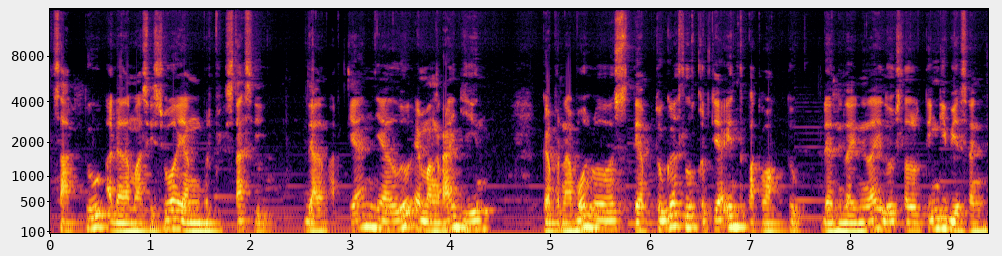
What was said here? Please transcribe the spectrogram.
Satu adalah mahasiswa yang berprestasi, dalam artian ya lu emang rajin, gak pernah bolos, setiap tugas lu kerjain tepat waktu, dan nilai-nilai lu selalu tinggi biasanya,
